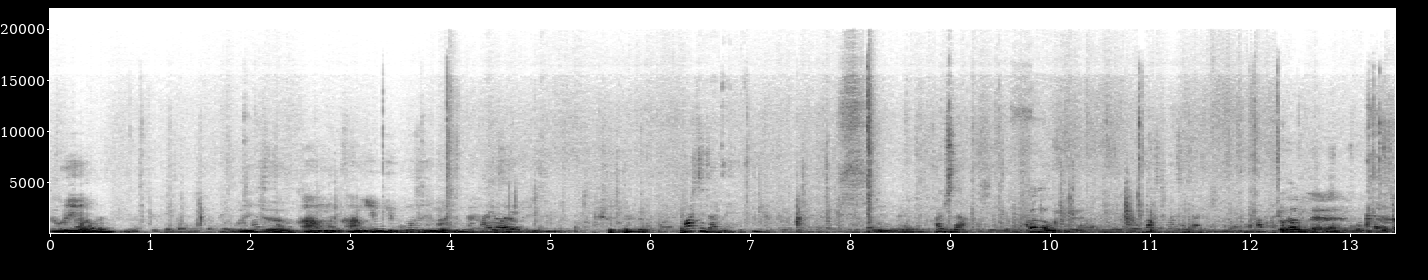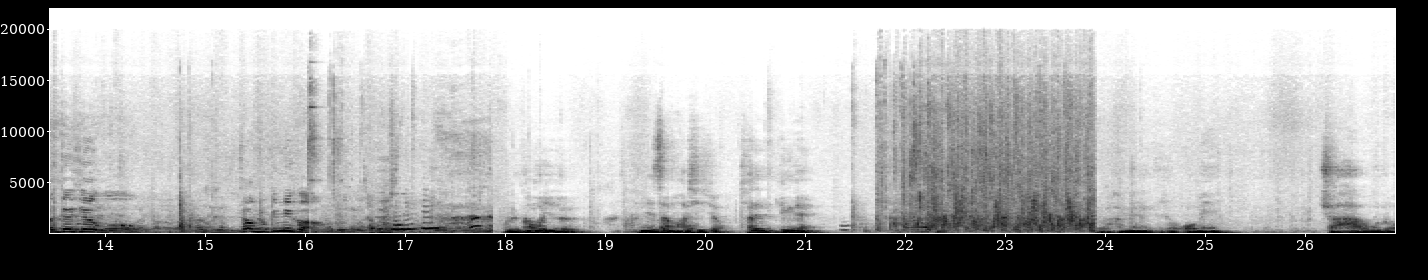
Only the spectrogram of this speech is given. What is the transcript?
우리 다음은 우리 저강 강임기 부모님 모신데 마신다며. 갑시다. 그런데 선택지하고 참 좋겠습니까? 우리 큰 인사 한번 하시죠. 차렷 경례. 화면에 들어오면 좌우로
